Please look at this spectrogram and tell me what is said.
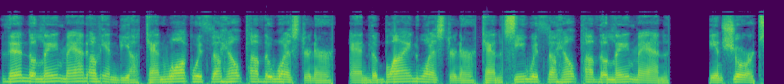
Then the lame man of India can walk with the help of the Westerner, and the blind Westerner can see with the help of the lame man. In short,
